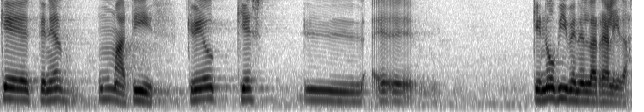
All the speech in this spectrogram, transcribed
que tener un matiz, creo que es eh, que no viven en la realidad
